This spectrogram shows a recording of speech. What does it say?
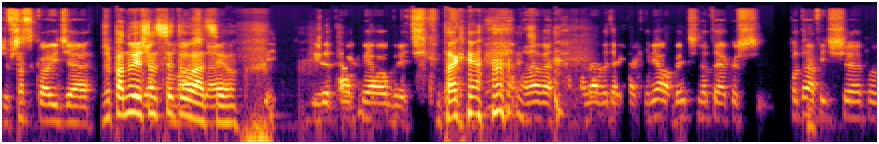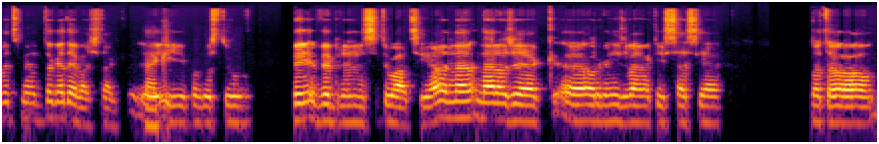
że wszystko idzie Że panujesz nad to masz, sytuacją. I że tak miało być. Tak? A nawet, a nawet jak tak nie miało być, no to jakoś potrafić się powiedzmy dogadywać tak, Tak. i po prostu wy, wybrnąć z sytuacji. Ale na, na razie jak e, organizowałem jakieś sesje, no to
